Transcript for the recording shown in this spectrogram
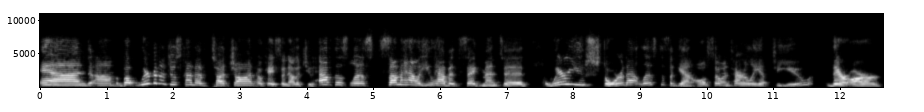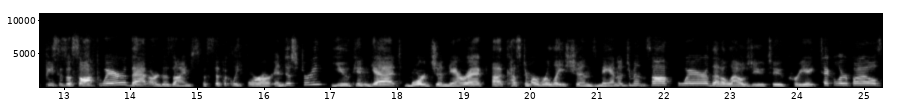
And, um, but we're going to just kind of touch on okay, so now that you have this list, somehow you have it segmented. Where you store that list is again also entirely up to you. There are pieces of software that are designed specifically for our industry. You can get more generic uh, customer relations management software that allows you to create tickler files.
